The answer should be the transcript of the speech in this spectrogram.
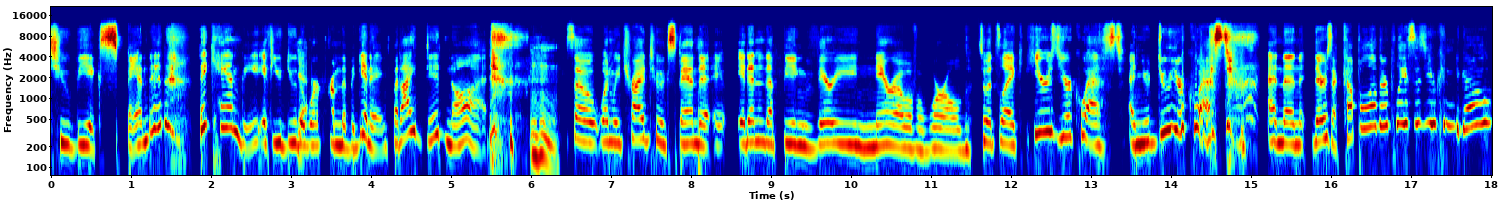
to be expanded they can be if you do the work from the beginning but i did not Mhm. so when we tried to expand it, it, it ended up being very narrow of a world. So it's like, here's your quest, and you do your quest, and then there's a couple other places you can go,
